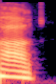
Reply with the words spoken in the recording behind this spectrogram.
had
